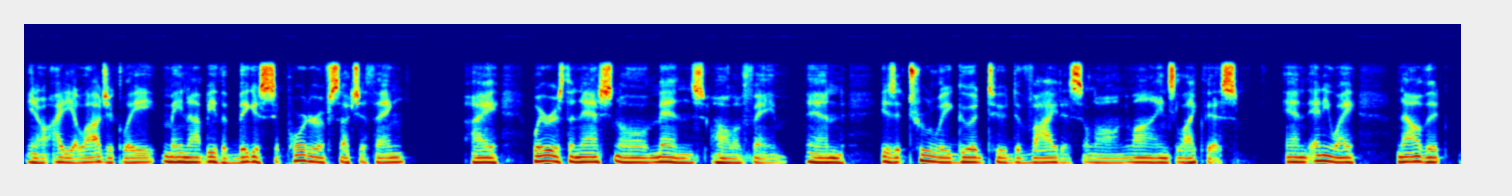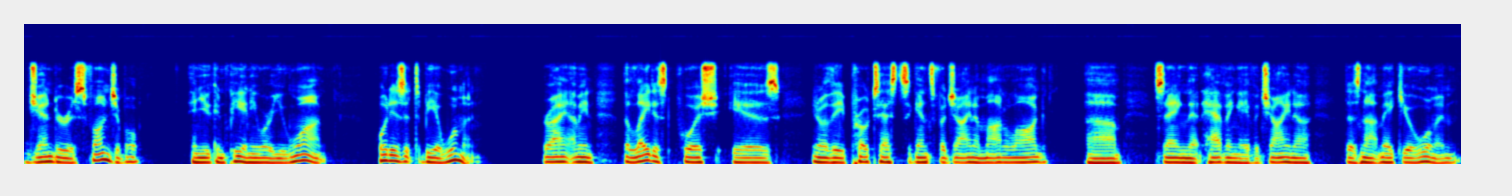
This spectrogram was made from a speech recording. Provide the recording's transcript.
you know, ideologically may not be the biggest supporter of such a thing. I where is the National Men's Hall of Fame? And is it truly good to divide us along lines like this? And anyway, now that gender is fungible and you can pee anywhere you want, what is it to be a woman? Right? I mean, the latest push is, you know, the protests against vagina monologue um, saying that having a vagina does not make you a woman,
